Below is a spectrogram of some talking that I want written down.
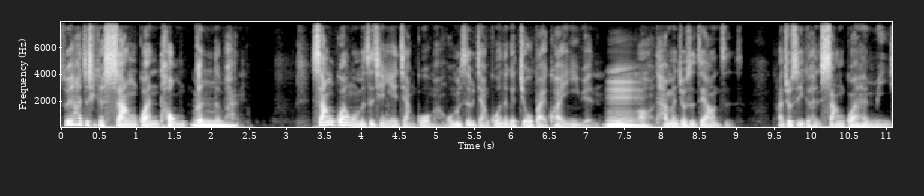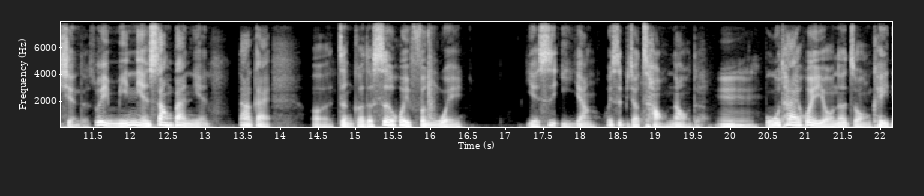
所以它就是一个伤官通根的嗯盘。伤官我们之前也讲过嘛，我们是不是讲过那个九百块一元？嗯啊、他们就是这样子，它就是一个很伤官、很明显的。所以明年上半年大概呃整个的社会氛围也是一样，会是比较吵闹的，嗯不太会有那种可以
